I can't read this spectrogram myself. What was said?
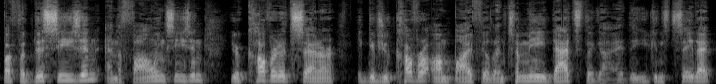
But for this season and the following season, you're covered at center. It gives you cover on Byfield, and to me, that's the guy. That You can say that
